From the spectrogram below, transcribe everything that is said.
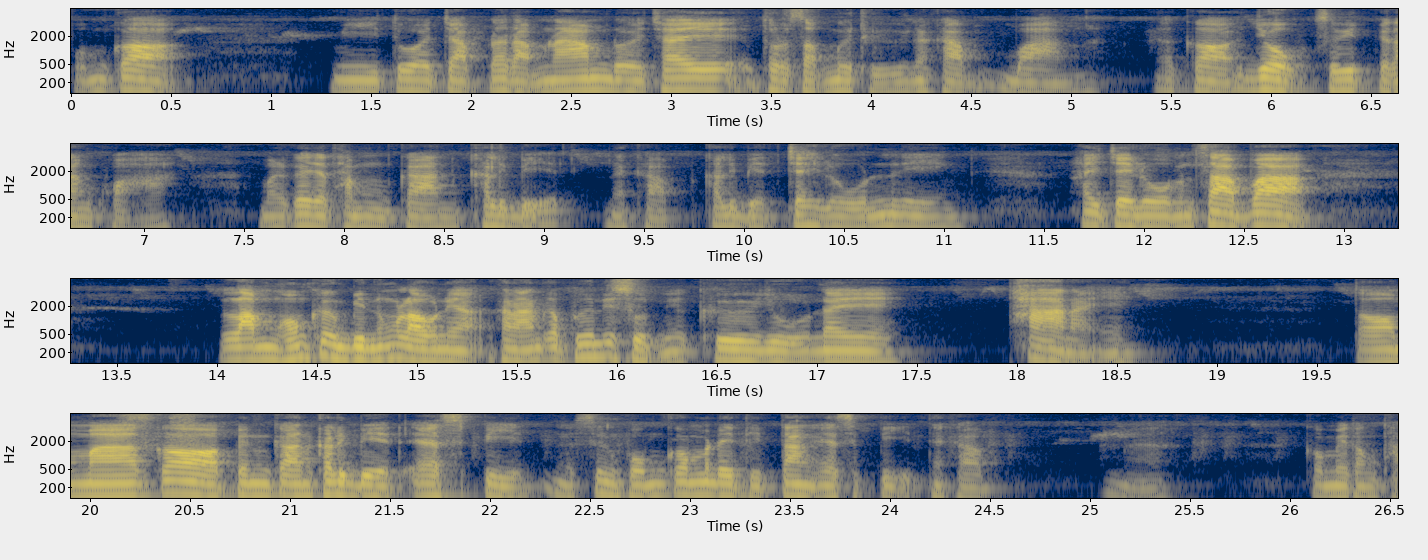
ผมก็ มีตัวจับระดับน้ำโดยใช้โทรศัพท์มือถือนะครับ วาง แล้วก็โยกสวิตช์ไปทางขวา มันก็จะทำการคาลิเบตนะครับคาลิเบตใจโลนั่นเอง ให้ใจโลมันทราบว่าลำของเครื่องบินของเราเนี่ยขนานกับพื้นที่สุดเนี่ยคืออยู่ในท่าไหน ต่อมาก็เป็นการคาลิเบตแอร์สปีดซึ่งผมก็ไม่ได้ติดตั้งแอร์สปีดนะครับนะก็ไม่ต้องท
